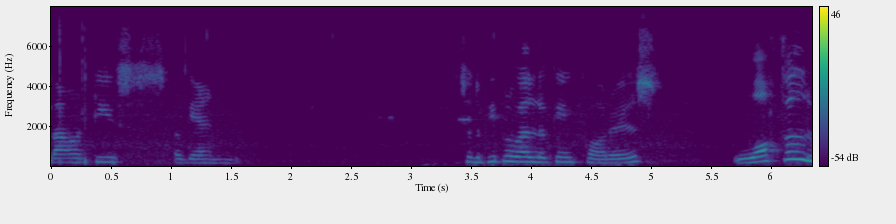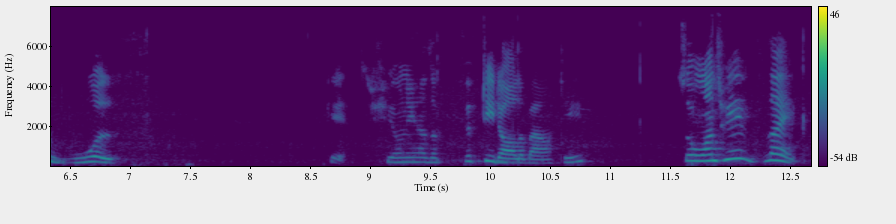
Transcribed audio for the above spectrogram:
bounties again. So the people we're looking for is Waffled Wolf. Okay, she only has a $50 bounty. So once we've like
